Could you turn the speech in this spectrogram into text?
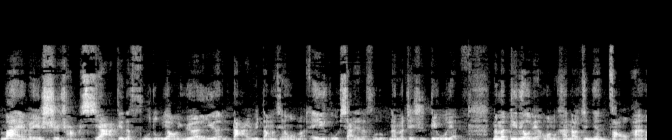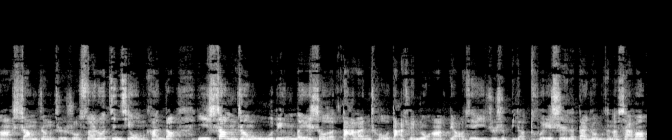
外围市场下跌的幅度要远远大于当前我们 A 股下跌的幅度。那么这是第五点。那么第六点，我们看到今天早盘啊，上证指数虽然说近期我们看到以上证五零为首的大蓝筹。大权重啊，表现一直是比较颓势的，但是我们看到下方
